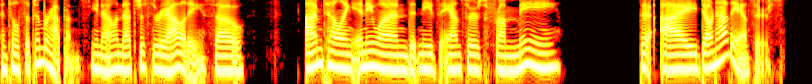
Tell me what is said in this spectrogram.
until September happens, you know, and that's just the reality. So I'm telling anyone that needs answers from me that I don't have the answers.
